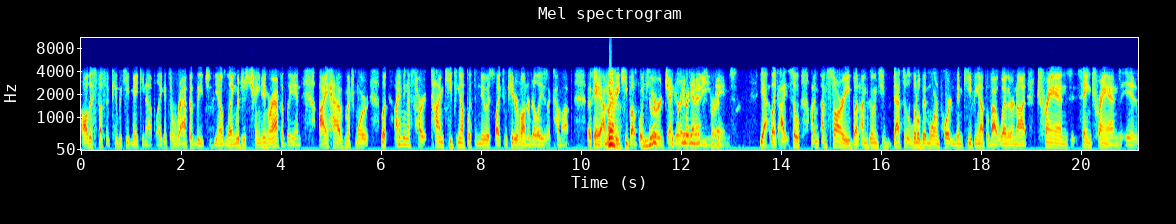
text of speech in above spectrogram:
all this stuff that people keep making up. Like it's a rapidly, you know, language is changing rapidly, and I have much more. Look, I have enough hard time keeping up with the newest like computer vulnerabilities that come up. Okay, I'm not Yeah. going to keep up with You're your gender identity names. Yeah, like I so I'm I'm sorry, but I'm going to that's a little bit more important than keeping up about whether or not trans saying trans is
